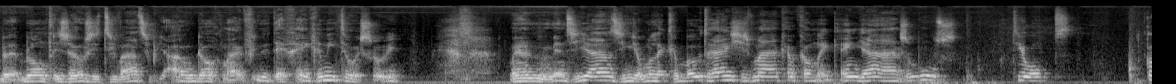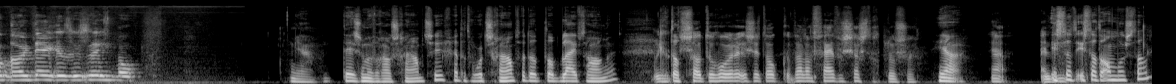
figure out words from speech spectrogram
uh, belandt in zo'n situatie op je oude dag... nou, ik vind het echt geen genieten hoor, sorry. Maar mensen, ja, dan zien je allemaal lekker bootreisjes maken. kan ik een jaar bos. Die op. kan nooit nergens een zeep Ja, deze mevrouw schaamt zich. Dat woord schaamte, dat, dat blijft hangen. Dat... Zo te horen is het ook wel een 65-plusser. Ja. ja. En die... is, dat, is dat anders dan?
